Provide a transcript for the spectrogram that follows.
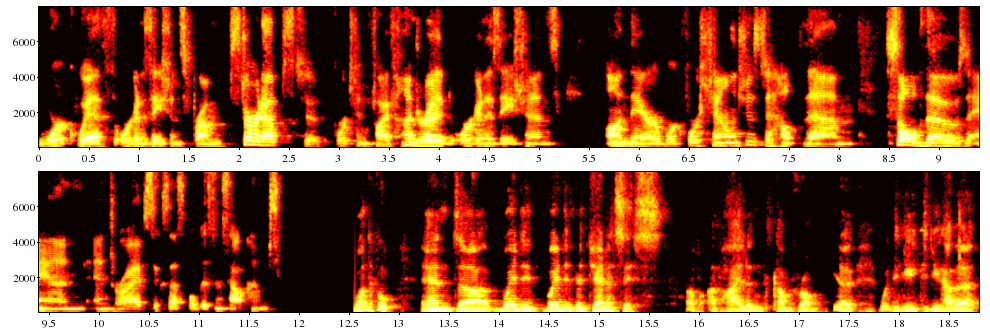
work with organizations from startups to Fortune 500 organizations on their workforce challenges to help them solve those and and drive successful business outcomes. Wonderful. And uh, where did where did the genesis of, of Highland come from? You know, what, did you did you have a,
